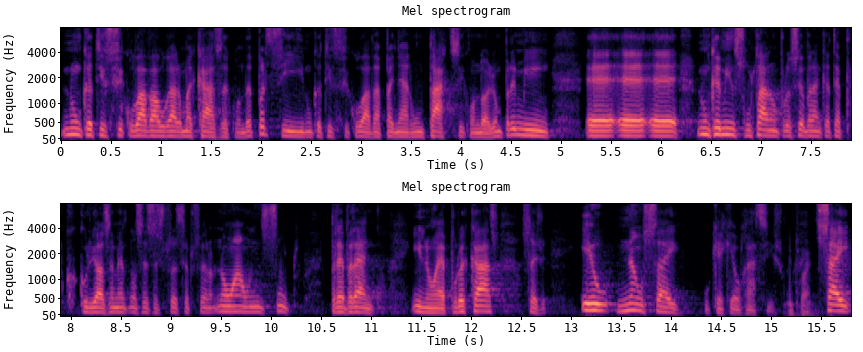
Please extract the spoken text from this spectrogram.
nunca tive dificuldade a alugar uma casa quando apareci, nunca tive dificuldade a apanhar um táxi quando olham para mim, uh, uh, nunca me insultaram por eu ser branco, até porque, curiosamente, não sei se as pessoas se perceberam, não há um insulto para branco e não é por acaso. Ou seja, eu não sei o que é que é o racismo. Sei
